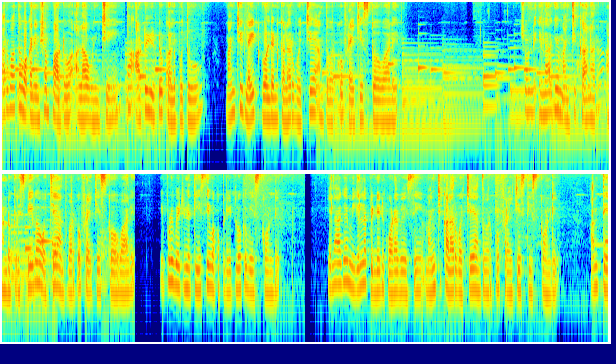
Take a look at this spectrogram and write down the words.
తర్వాత ఒక నిమిషం పాటు అలా ఉంచి అటు ఇటు కలుపుతూ మంచి లైట్ గోల్డెన్ కలర్ వచ్చే అంతవరకు ఫ్రై చేసుకోవాలి. చూడండి ఇలాగే మంచి కలర్ అండ్ క్రిస్పీగా వచ్చే అంతవరకు ఫ్రై చేసుకోవాలి. ఇప్పుడు వీటిని తీసి ఒక ప్లేట్లోకి వేసుకోండి. ఇలాగే మిగిలిన పిండిని కూడా వేసి మంచి కలర్ వచ్చే అంతవరకు ఫ్రై చేసి తీసుకోండి. అంతే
